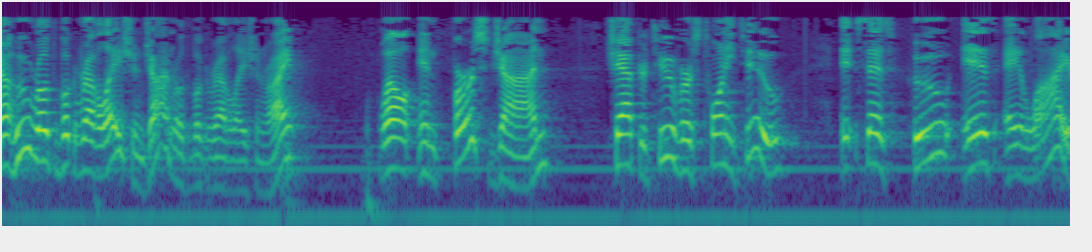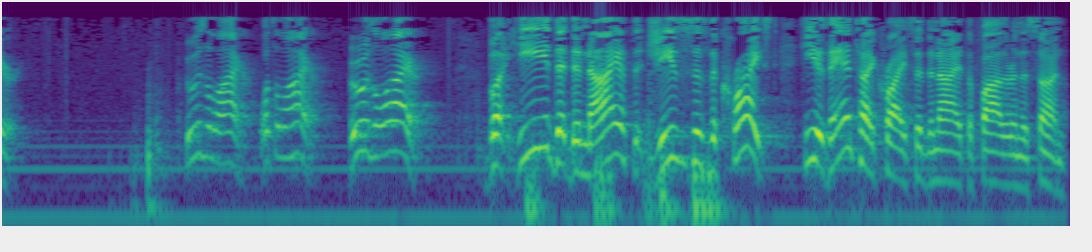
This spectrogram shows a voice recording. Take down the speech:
Now, who wrote the book of Revelation? John wrote the book of Revelation, right? Well, in 1 John chapter 2 verse 22, it says, "Who is a liar?" Who is a liar? What's a liar? Who is a liar? But he that denieth that Jesus is the Christ, he is Antichrist that denieth the Father and the Son.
